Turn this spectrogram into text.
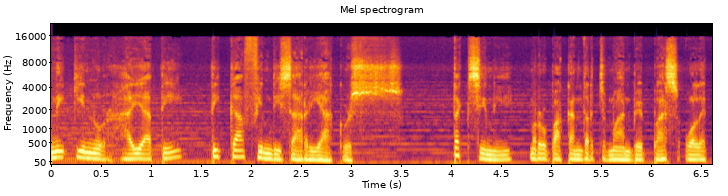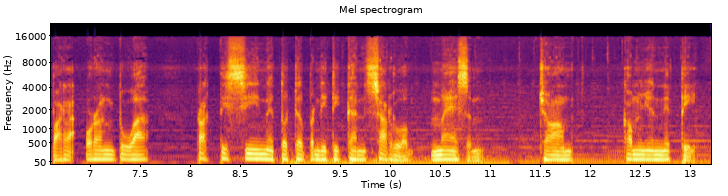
Niki Nurhayati, Tika Vindisari Agus. Teks ini merupakan terjemahan bebas oleh para orang tua praktisi metode pendidikan Charlotte Mason, Charmed Community.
